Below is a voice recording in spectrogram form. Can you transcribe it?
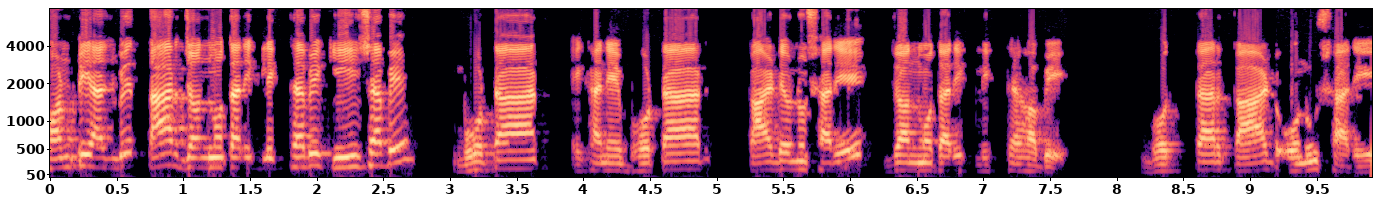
ফর্মটি আসবে, তার জন্ম তারিখ লিখতে হবে, কি হিসাবে? ভোটার। এখানে ভোটার কার্ড অনুসারে জন্ম তারিখ লিখতে হবে। ভোটার কার্ড অনুসারে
